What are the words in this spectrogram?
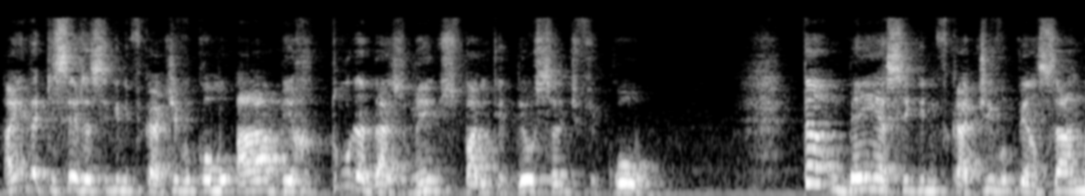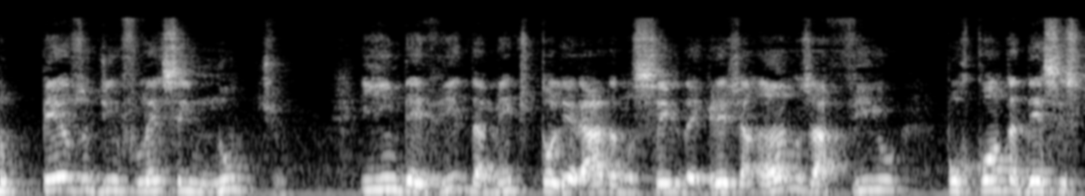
ainda que seja significativo como a abertura das mentes para o que Deus santificou, também é significativo pensar no peso de influência inútil e indevidamente tolerada no seio da igreja anos a fio por conta desses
